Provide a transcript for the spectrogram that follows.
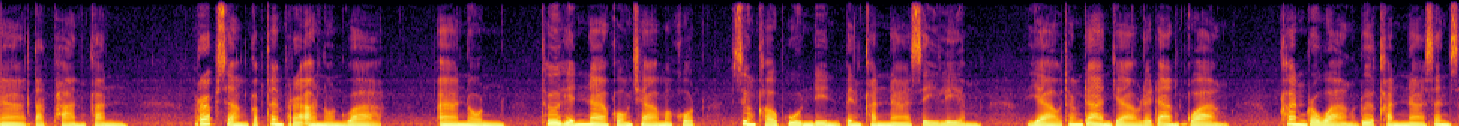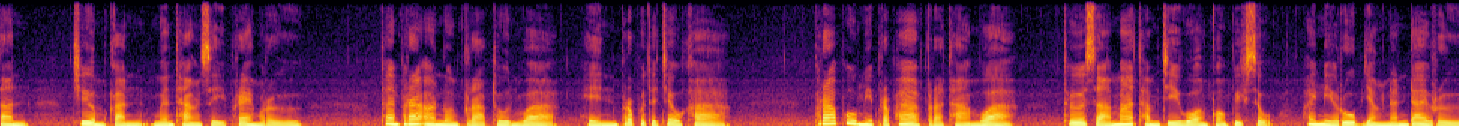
นาตัดผ่านกัน รับสั่งกับท่านพระอานนท์ว่า อานนท์ เธอเห็นนาของชาวมคต ซึ่งเขาพูนดินเป็นคันนาสี่เหลี่ยม ยาวทั้งด้านยาวและด้านกว้าง ขั้นระหว่างด้วยคันนาสั้นๆ เชื่อมกันเหมือนทางสี่แพร่งหรือ ท่านพระอานนท์กราบทูลว่า เห็นพระพุทธเจ้าข้าพระผู้มีพระภาคตรัสถามว่า เธอสามารถทำจีวรของภิกษุให้มีรูปอย่างนั้นได้หรือ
